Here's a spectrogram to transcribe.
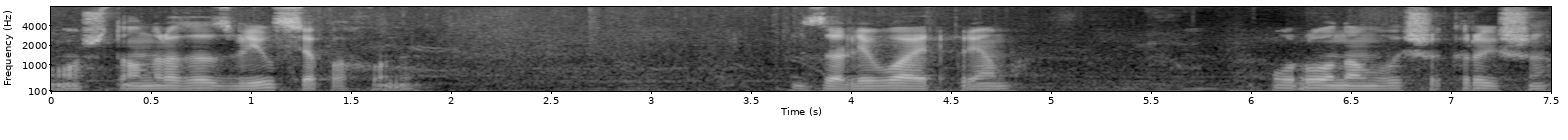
О, что он разозлился, походу. Заливает прям уроном выше крыши.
